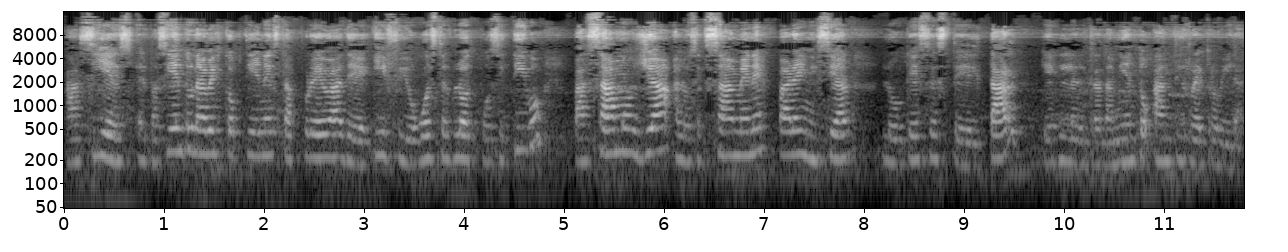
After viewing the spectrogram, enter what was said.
Así es, el paciente una vez que obtiene esta prueba de IFI o Western Blot positivo, pasamos ya a los exámenes para iniciar lo que es este el TAR, que es el tratamiento antirretroviral.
